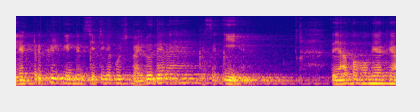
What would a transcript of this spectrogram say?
इलेक्ट्रिक फील्ड की इंटेंसिटी का कुछ वैल्यू दे रहे हैं जैसे ई e है तो यहाँ पर हो गया क्या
